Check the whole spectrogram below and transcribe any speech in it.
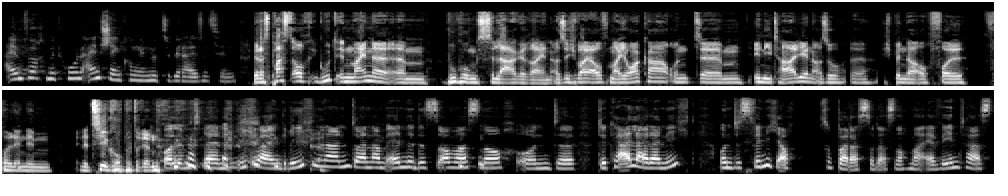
einfach mit hohen Einschränkungen nur zu bereisen sind. Ja, das passt auch gut in meine ähm, Buchungslage rein. Also ich war ja auf Mallorca und ähm, in Italien, also äh, ich bin da auch voll voll in dem in der Zielgruppe drin. Voll im Trend. Ich war in Griechenland dann am Ende des Sommers noch und äh, Türkei leider nicht. Und das finde ich auch super, dass du das nochmal erwähnt hast,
